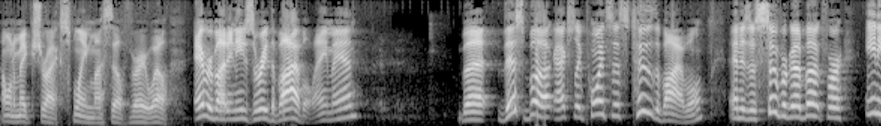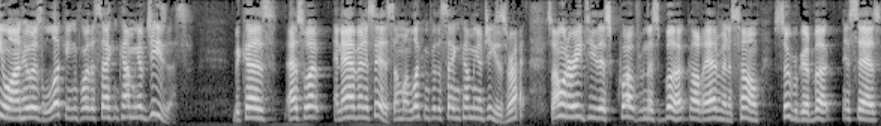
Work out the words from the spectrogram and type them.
I want to make sure I explain myself very well. Everybody needs to read the Bible. Amen? But this book actually points us to the Bible and is a super good book for anyone who is looking for the second coming of Jesus. Because that's what an Adventist is, someone looking for the second coming of Jesus, right? So I want to read to you this quote from this book called Adventist Home, super good book. It says,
